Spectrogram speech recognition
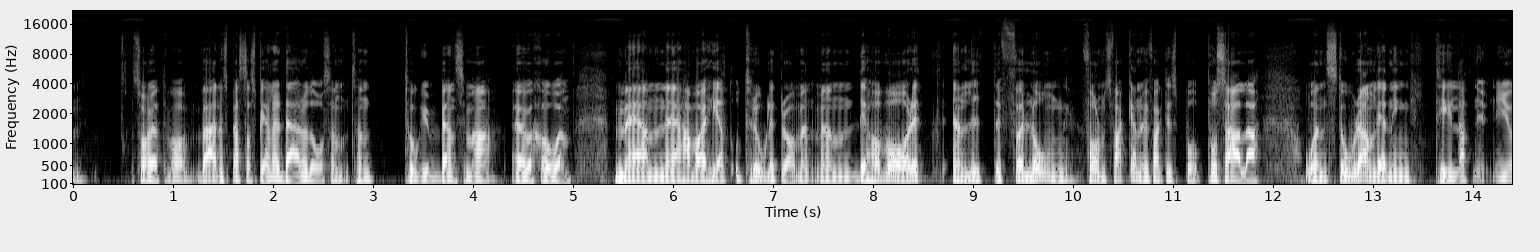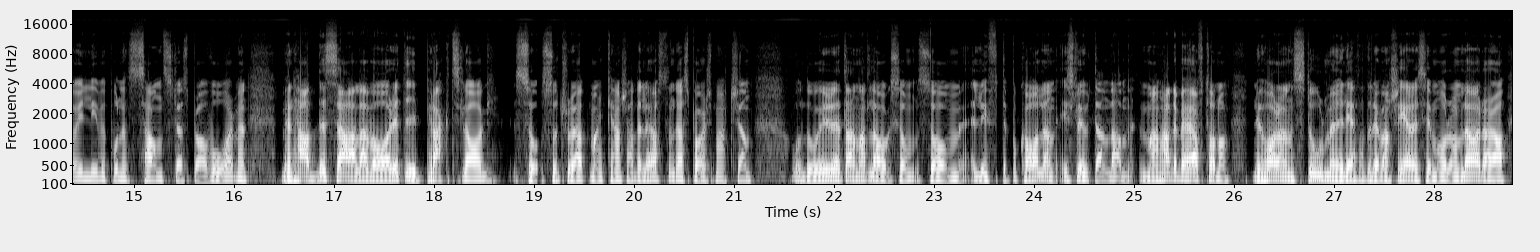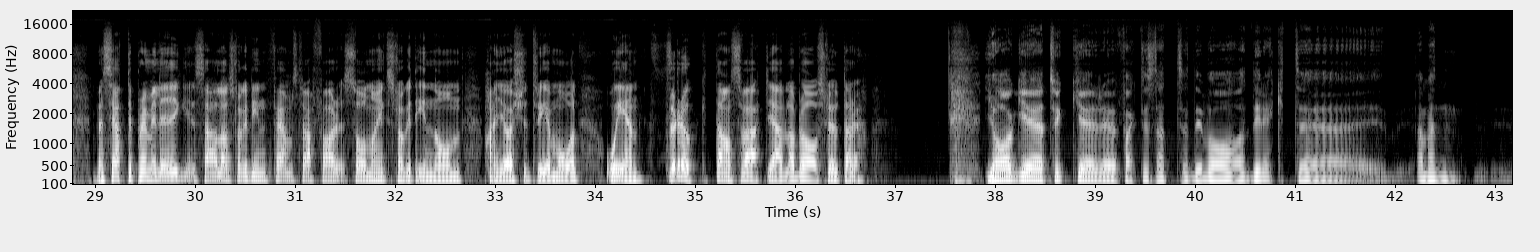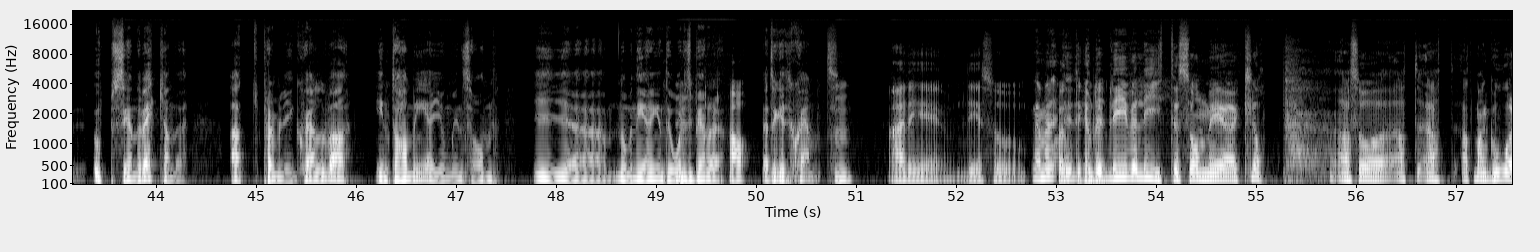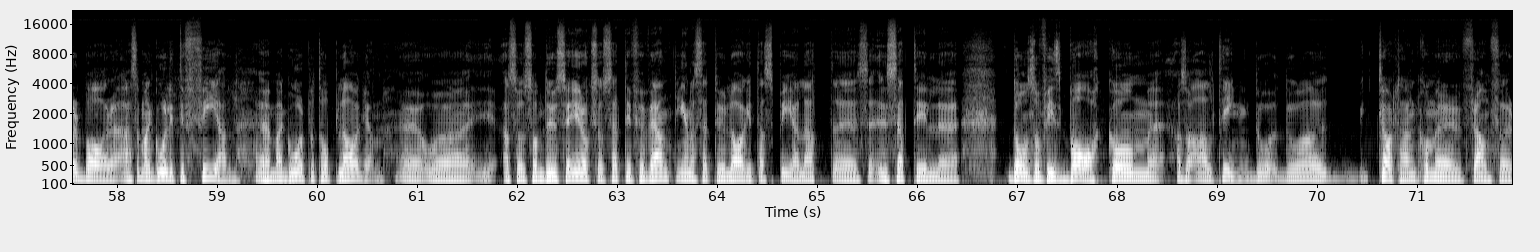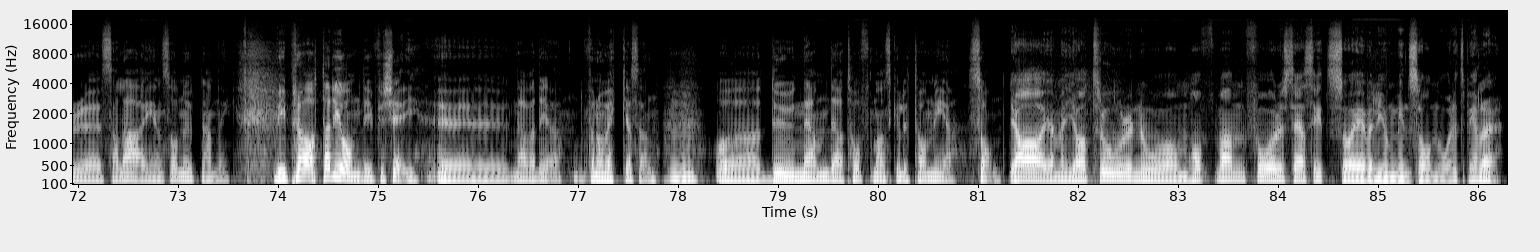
sa ju att det var världens bästa spelare där och då, sen, sen tog ju Benzema över showen. Men eh, han var helt otroligt bra. Men, men det har varit en lite för lång formsvacka nu faktiskt på, på Salah. Och en stor anledning till att nu, nu gör ju Liverpool en sanslöst bra vår, men, men hade Salah varit i praktslag så, så tror jag att man kanske hade löst den där Spurs-matchen. Och då är det ett annat lag som, som lyfter pokalen i slutändan. Man hade behövt honom. Nu har han en stor möjlighet att revanschera sig imorgon lördag. Då. Men sett till Premier League, Salah har slagit in fem straffar, Son har inte slagit in någon, han gör 23 mål och är en fruktansvärt jävla bra avslutare. Jag eh, tycker eh, faktiskt att det var direkt eh, ja, men, uppseendeväckande att Premier League själva inte har med Jungmin Son i uh, nomineringen till Årets mm. spelare. Ja. Jag tycker det är ett skämt. Mm. Nej, det, är, det är så Nej, men sjukt det kan bli. Det blir väl lite som med Klopp. Alltså att, att, att man går bara, alltså man går lite fel. Eh, man går på topplagen. Eh, och, alltså som du säger också, sett till förväntningarna, sett till hur laget har spelat, sett till de som finns bakom, alltså allting. Då, då klart han kommer framför eh, Salah i en sån utnämning. Vi pratade ju om det i och för sig, eh, när var det? För någon vecka sedan. Mm. Och du nämnde att Hoffman skulle ta med Son. Ja, ja, men jag tror nog om Hoffman får säga sitt så är väl Jungmin Son årets spelare.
